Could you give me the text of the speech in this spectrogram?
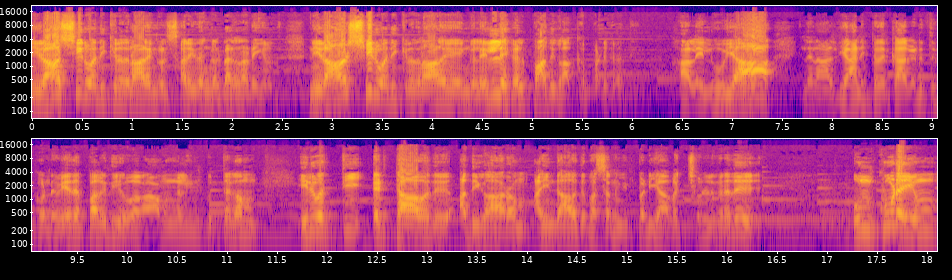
நீர் ஆசீர்வதிக்கிறதுனால எங்கள் சரீரங்கள் பலன் அடைகிறது நீர் ஆசீர்வதிக்கிறதுனால எங்கள் எல்லைகள் பாதுகாக்கப்படுகிறது. ஹலை லூயா இந்த நாள் தியானிப்பதற்காக எடுத்துக்கொண்ட வேத பகுதி யுவகாமங்களின் புத்தகம் இருபத்தி எட்டாவது அதிகாரம் ஐந்தாவது வசனம் இப்படியாக சொல்லுகிறது. உன் கூடையும்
